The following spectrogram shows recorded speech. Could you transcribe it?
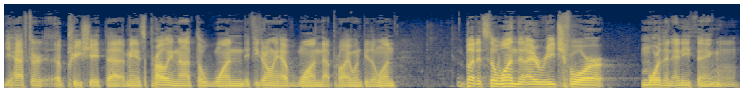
You have to appreciate that. I mean, it's probably not the one. If you can only have one, that probably wouldn't be the one. But it's the one that I reach for more than anything,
